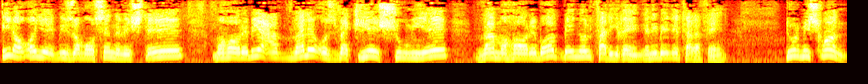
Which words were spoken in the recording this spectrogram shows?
این آقای میرزا محسن نوشته محاربه اول ازبکیه شومیه و محاربات بین الفریقین یعنی بین طرفین. دورمیشخان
